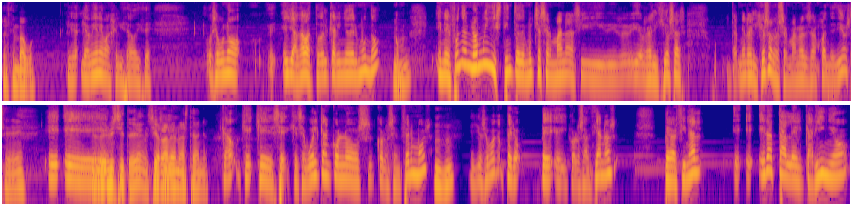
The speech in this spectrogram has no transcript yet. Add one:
De Zimbabue. Le, le habían evangelizado, dice. O sea, uno, eh, ella daba todo el cariño del mundo. En el fondo no muy distinto de muchas hermanas y, y religiosas, y también religiosos, los hermanos de San Juan de Dios. Sí. Eh, eh, Yo les visité en Sierra sí. Leona este año. que, que- se, que se vuelcan con los, con los enfermos ellos se vuelcan, pero pe- y con los ancianos, pero al final eh, eh, era tal el cariño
